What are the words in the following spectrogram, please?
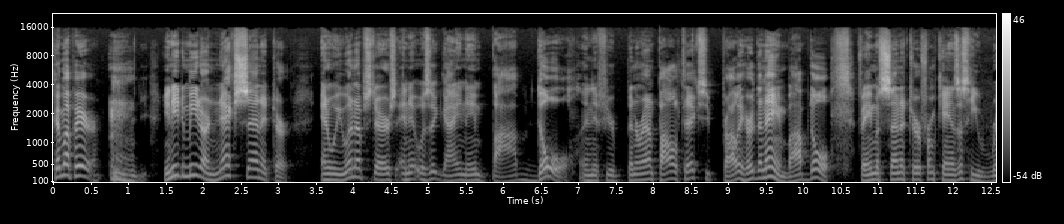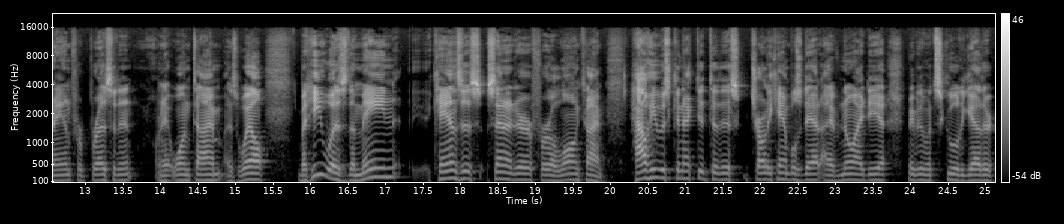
come up here. you need to meet our next senator." And we went upstairs, and it was a guy named Bob Dole. And if you've been around politics, you probably heard the name Bob Dole, famous senator from Kansas. He ran for president at one time as well. But he was the main Kansas senator for a long time. How he was connected to this Charlie Campbell's dad, I have no idea. Maybe they went to school together.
